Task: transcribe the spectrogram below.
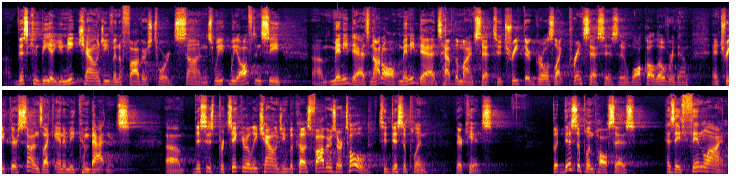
Uh, this can be a unique challenge, even of fathers towards sons. We, we often see um, many dads, not all, many dads have the mindset to treat their girls like princesses, they walk all over them, and treat their sons like enemy combatants. Um, this is particularly challenging because fathers are told to discipline their kids. But discipline, Paul says, has a thin line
